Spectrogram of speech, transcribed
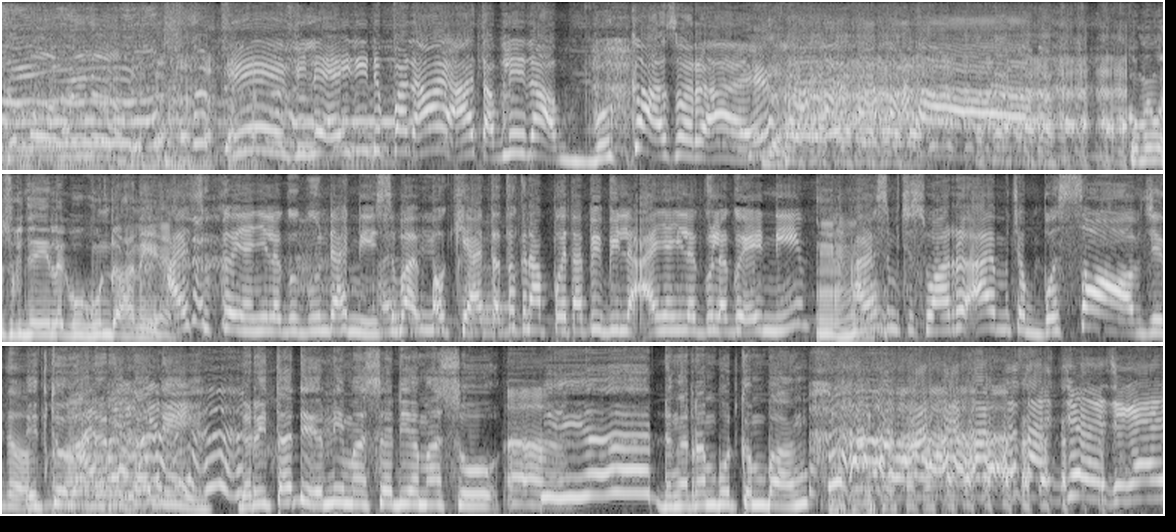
Come on, Rina. Eh bila Ernie depan I I tak boleh nak Buka suara I Kau memang suka nyanyi lagu gundah ni eh? I suka nyanyi lagu gundah ni Sebab okay I tak tahu kenapa Tapi bila I nyanyi lagu-lagu Ernie Hmm. I rasa macam suara I Macam besar macam tu. Itulah I dari boleh tadi. Dari tadi ni masa dia masuk, dia dengan rambut kembang. Apa saja je kan.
